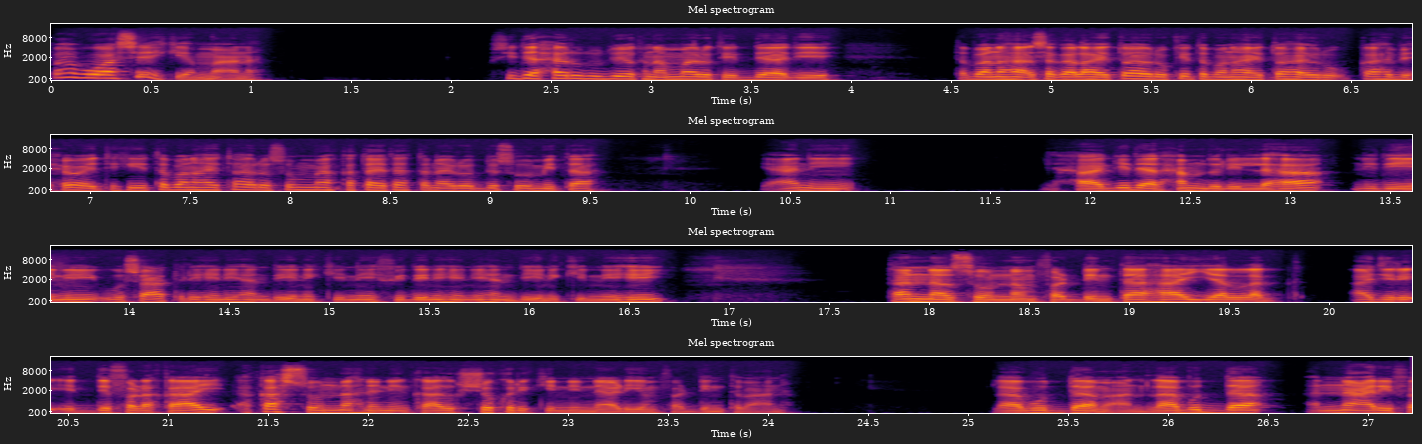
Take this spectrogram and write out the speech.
bab waasickiya macna sida hayro duduyek namayro teddeadiye taban sagal hayto hayroke taban hayto hayro kah bixewaitiki taban hayto hayro somma kataitahtanairodde somita yani حاجد الحمد لله نديني وسعت لهني هندينكني في ديني هني هندينكني هي تنال سنن فردنتا هاي يلق أجري إدي أكسو نهن كادو شكري كني ناريم فردينت معنا. لابد لابد أن نعرف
